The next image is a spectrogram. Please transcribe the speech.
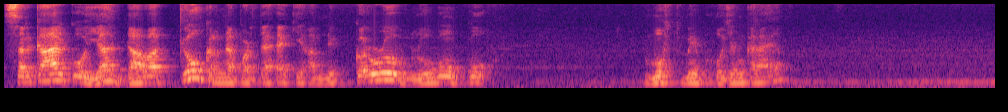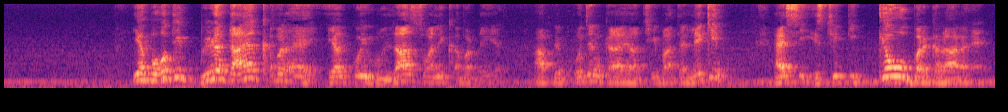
सरकार को यह दावा क्यों करना पड़ता है कि हमने करोड़ों लोगों को मुफ़्त में भोजन कराया? यह बहुत ही पीड़ादायक खबर है, यह कोई उल्लास वाली खबर नहीं है। आपने भोजन कराया, अच्छी बात है, लेकिन ऐसी स्थिति क्यों बरकरार है?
